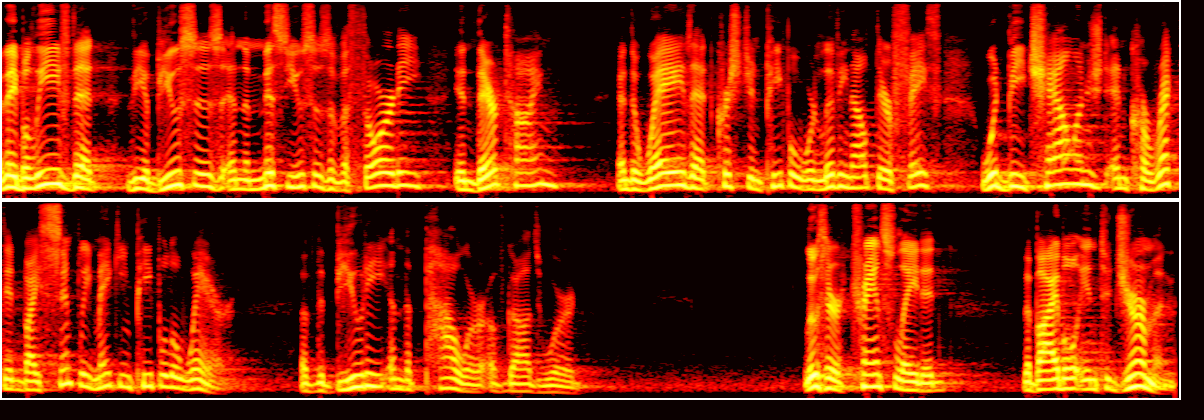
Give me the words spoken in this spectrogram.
And they believed that the abuses and the misuses of authority in their time and the way that Christian people were living out their faith would be challenged and corrected by simply making people aware of the beauty and the power of God's Word. Luther translated the Bible into German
